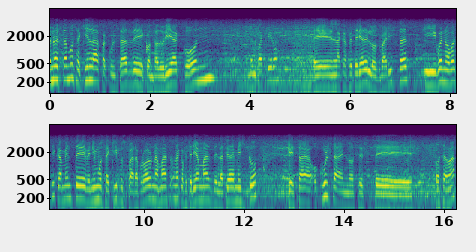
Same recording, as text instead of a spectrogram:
Bueno, estamos aquí en la Facultad de Contaduría con... El vaquero. en la cafetería de los baristas y bueno, básicamente venimos aquí pues para probar una más, una cafetería más de la Ciudad de México que está oculta en los este, ¿cómo se llama?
